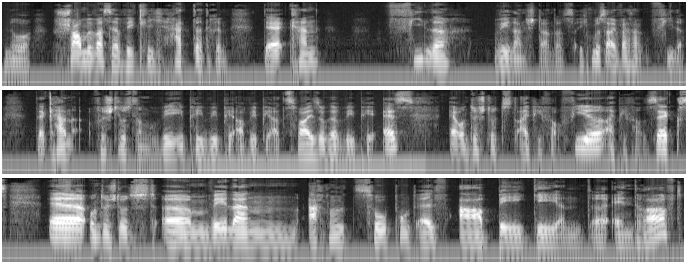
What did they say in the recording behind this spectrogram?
Nur schau mir, was er wirklich hat da drin. Der kann viele WLAN-Standards. Ich muss einfach sagen, viele. Der kann Verschlüsselung, WEP, WPA, WPA2, sogar WPS. Er unterstützt IPv4, IPv6. Er unterstützt ähm, WLAN 802.11 ABG und äh, NDRAFT.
